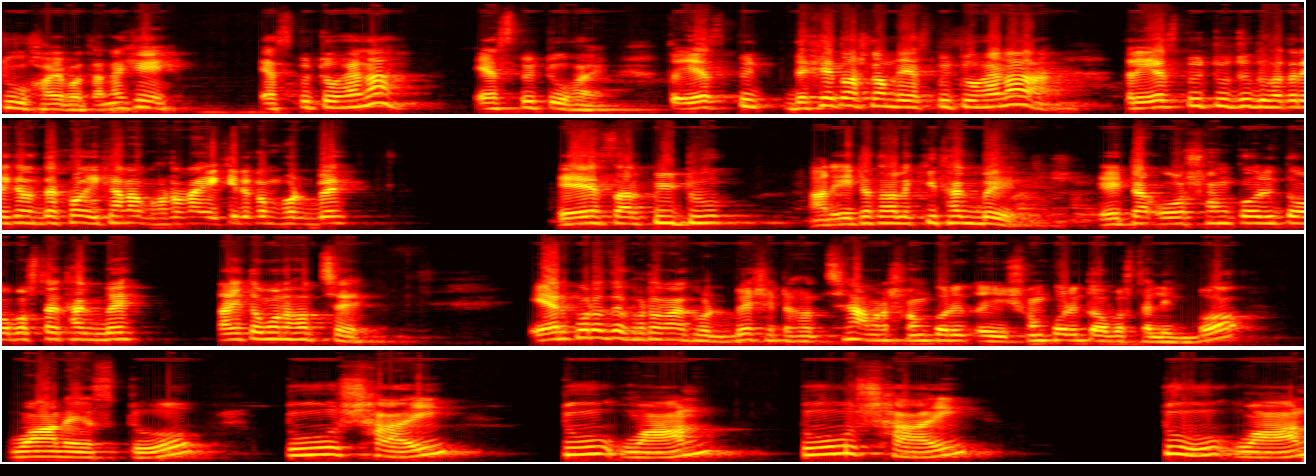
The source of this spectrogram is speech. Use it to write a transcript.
টু হয় বাতা নাকি? এসপি টু হয় না? এসপি টু হয়। তো এসপি দেখে তো আসলাম এসপি টু হয় না? তাহলে এসপি টু যদি হয়, তাহলে এখানে দেখো এখানে ঘটনা একই রকম ঘটবে। এস আর পি টু আর এটা তাহলে কি থাকবে? এটা অসংকরিত অবস্থায় থাকবে, তাই তো মনে হচ্ছে? এরপরে যে ঘটনা ঘটবে সেটা হচ্ছে আমরা সংকরিত, এই সংকরিত অবস্থা লিখব one s two two psi two one two psi two one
